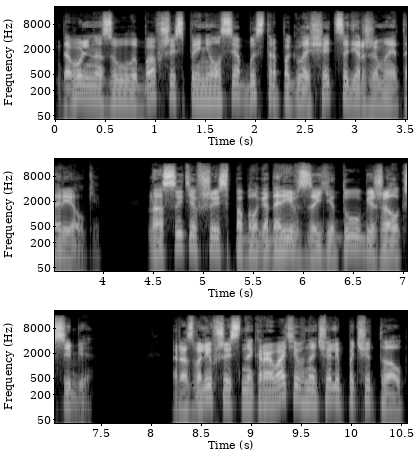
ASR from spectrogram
Довольно заулыбавшись, принялся быстро поглощать содержимое тарелки. Насытившись, поблагодарив за еду, убежал к себе. Развалившись на кровати, вначале почитал,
